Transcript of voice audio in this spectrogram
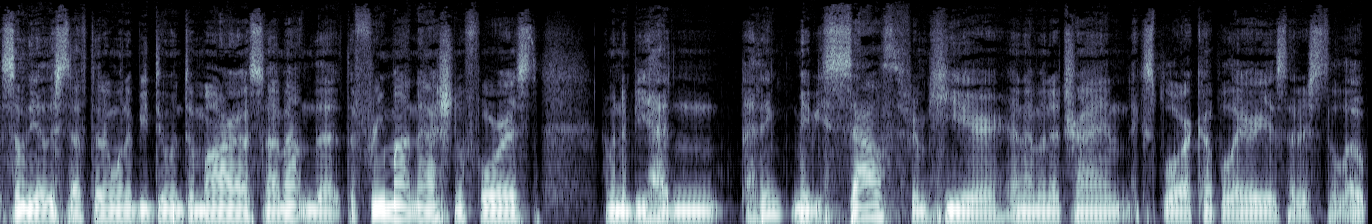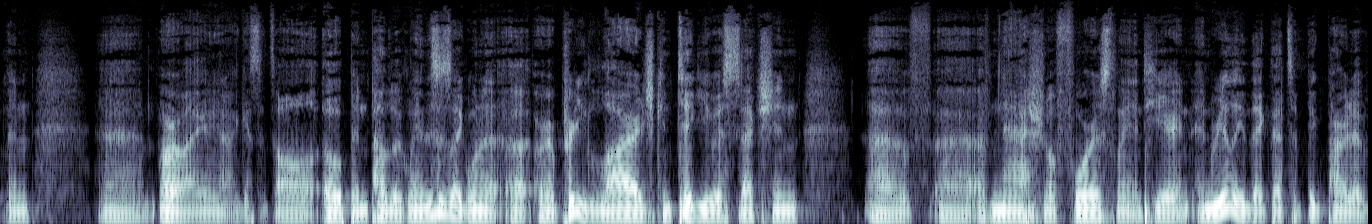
some of the other stuff that I want to be doing tomorrow. So I'm out in the, the Fremont National Forest. I'm going to be heading, I think, maybe south from here, and I'm going to try and explore a couple areas that are still open. Um, or I, you know, I guess it's all open public land. This is like one of, uh, or a pretty large contiguous section of uh, of national forest land here, and, and really like that's a big part of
